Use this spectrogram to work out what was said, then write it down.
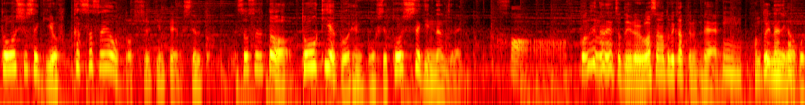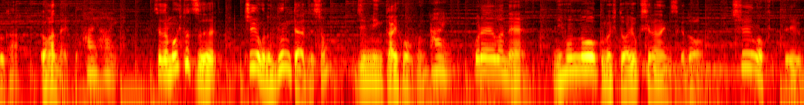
党主席を復活させようと習近平がしてると。そうすると党規約を変更して党主席になるんじゃないかと。はこの辺がねちょっといろいろ噂が飛び交ってるんで、ええ。本当に何が起こるか分かんないと。あはいはい。それからもう一つ中国の軍ってあるでしょ？人民解放軍。はい。これはね日本の多くの人はよく知らないんですけど中国っていう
